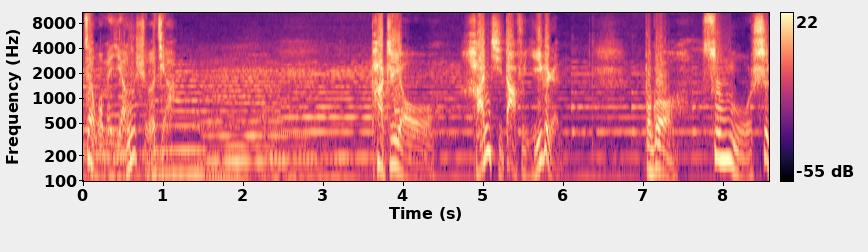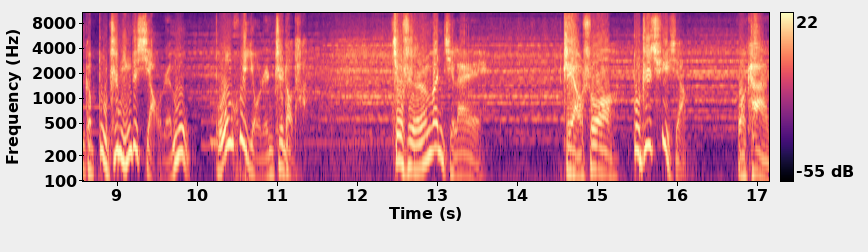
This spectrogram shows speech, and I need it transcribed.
在我们杨蛇家？怕只有韩启大夫一个人。不过孙武是个不知名的小人物，不会有人知道他。就是有人问起来，只要说不知去向，我看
